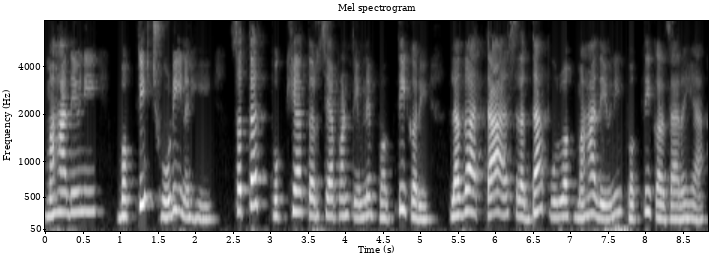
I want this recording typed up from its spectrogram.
મહાદેવની ભક્તિ છોડી નહીં. સતત ભૂખ્યા તરસ્યા પણ તેમણે ભક્તિ કરી. લગાતાર શ્રદ્ધાપૂર્વક મહાદેવની ભક્તિ કરતા રહ્યા.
